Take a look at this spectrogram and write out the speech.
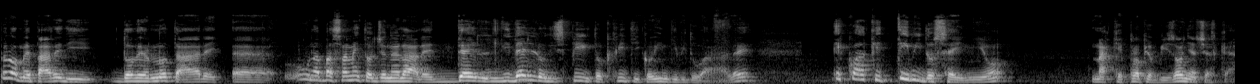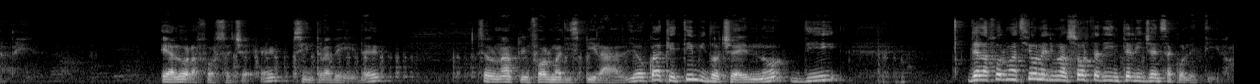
Però mi pare di dover notare eh, un abbassamento generale del livello di spirito critico individuale e qualche timido segno, ma che proprio bisogna cercare. E allora forse c'è, eh, si intravede, se non altro in forma di spiraglio, qualche timido cenno di, della formazione di una sorta di intelligenza collettiva.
